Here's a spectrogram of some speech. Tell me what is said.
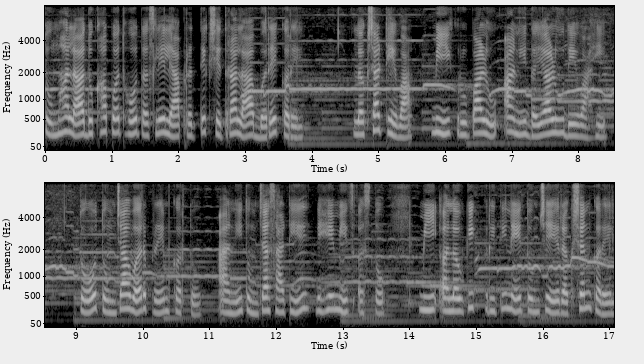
तुम्हाला दुखापत होत असलेल्या प्रत्येक क्षेत्राला बरे करेल. लक्षात ठेवा मी कृपाळू आणि दयाळू देव आहे. तो तुमच्यावर प्रेम करतो आणि तुमच्यासाठी नेहमीच असतो. मी अलौकिक रीतीने तुमचे रक्षण करेल.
